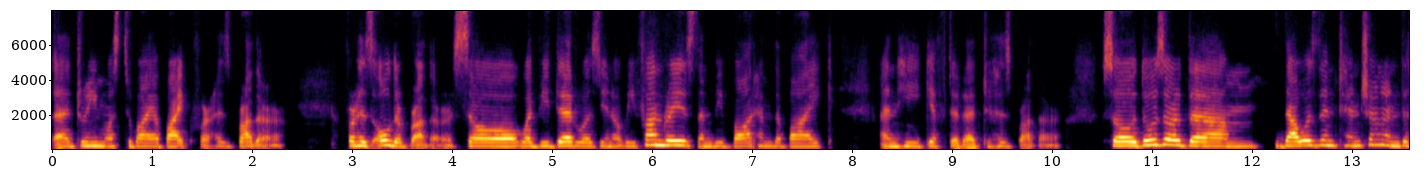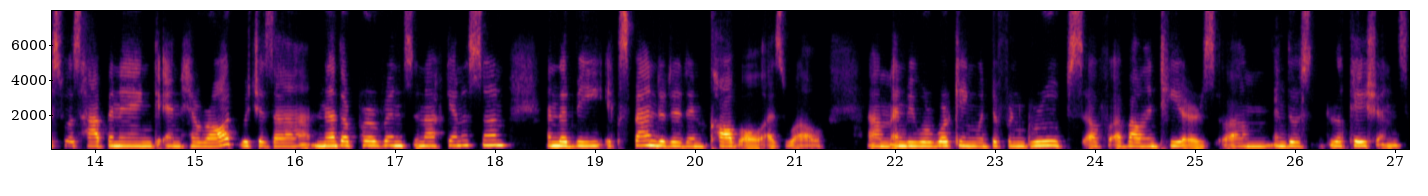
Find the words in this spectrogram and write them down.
uh, dream was to buy a bike for his brother for his older brother. So what we did was you know we fundraised and we bought him the bike and he gifted it to his brother. So those are the um, that was the intention and this was happening in Herat which is a, another province in Afghanistan and that we expanded it in Kabul as well. Um, and we were working with different groups of uh, volunteers um, in those locations.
